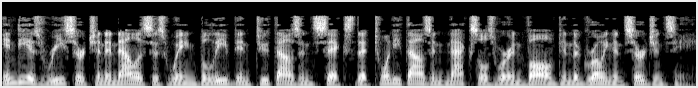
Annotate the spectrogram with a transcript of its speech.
India's Research and Analysis Wing believed in 2006 that 20,000 Naxals were involved in the growing insurgency.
